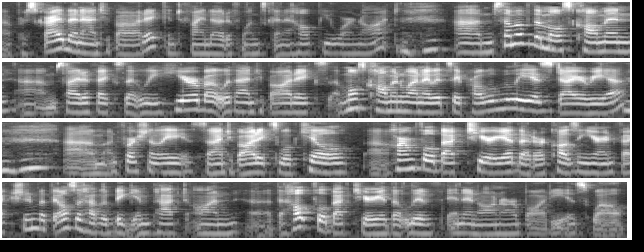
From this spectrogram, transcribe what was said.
uh, prescribe an antibiotic and to find out if one's going to help you or not. Mm-hmm. Um, some of the most common um, side effects that we hear about with antibiotics, the most common one I would say probably is diarrhea. Mm-hmm. Um, unfortunately, so antibiotics will kill uh, harmful bacteria that are causing your infection, but they also have a big impact on uh, the helpful bacteria that live in and on our body as well.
